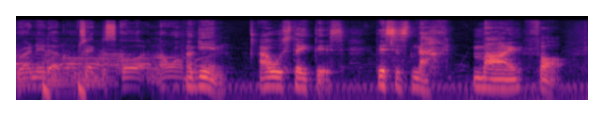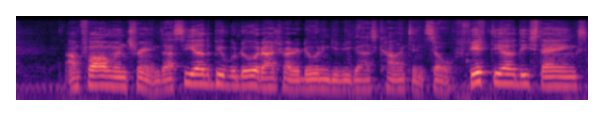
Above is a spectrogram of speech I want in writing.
Run it up, check the score. No, Again, I will state this. This is not my fault. I'm following trends. I see other people do it. I try to do it and give you guys content. So 50 of these things,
